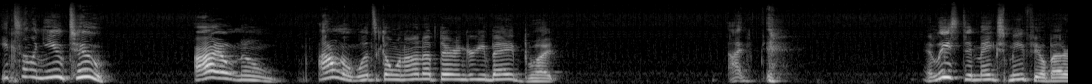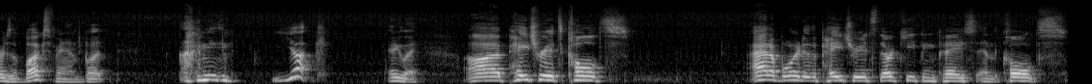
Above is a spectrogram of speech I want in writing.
it's on you too. I don't know. I don't know what's going on up there in Green Bay, but I At least it makes me feel better as a Bucks fan, but I mean, yuck. Anyway, uh, Patriots, Colts. Attaboy to the Patriots. They're keeping pace. And the Colts,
